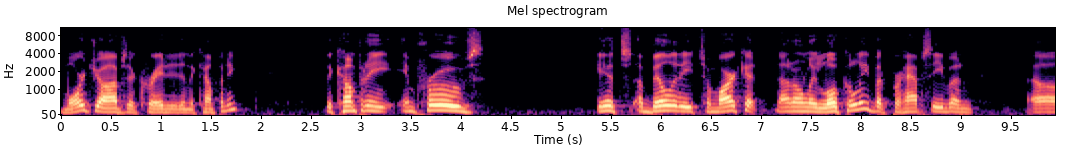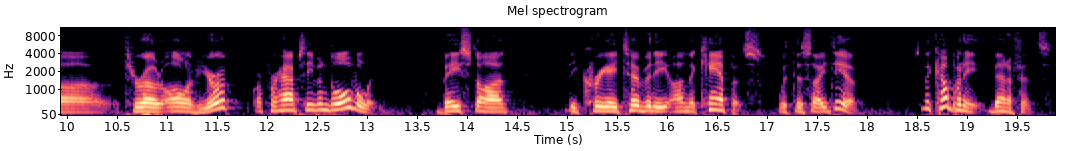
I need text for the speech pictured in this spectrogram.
more jobs are created in the company. The company improves its ability to market not only locally, but perhaps even uh, throughout all of Europe, or perhaps even globally, based on the creativity on the campus with this idea. So the company benefits.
